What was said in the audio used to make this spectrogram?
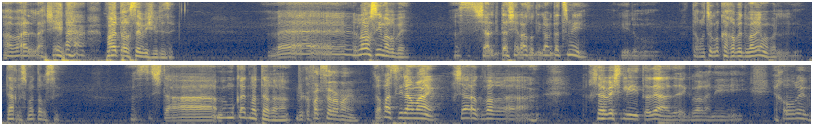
אבל השאלה, מה אתה עושה בשביל זה? ולא עושים הרבה. אז שאלתי את השאלה הזאת גם את עצמי. כאילו, אתה רוצה כל כך הרבה דברים, אבל תכלס, מה אתה עושה? אז כשאתה ממוקד מטרה, וקפצת למים. קפצתי למים. עכשיו כבר, עכשיו יש לי, אתה יודע, זה כבר אני, איך אומרים?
